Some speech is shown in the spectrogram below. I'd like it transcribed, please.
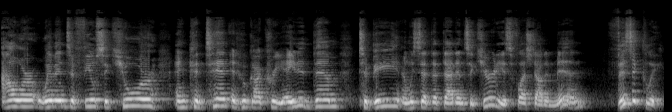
our women to feel secure and content in who God created them to be. And we said that that insecurity is fleshed out in men physically.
